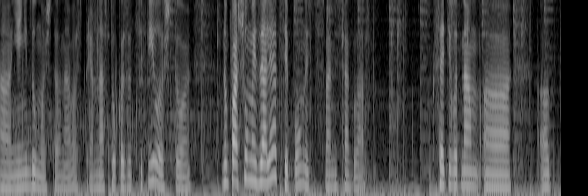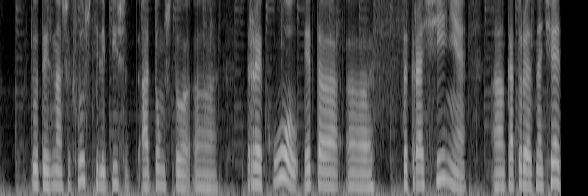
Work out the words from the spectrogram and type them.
А, Я не думаю, что она вас прям настолько зацепила, что... Ну, по шумоизоляции полностью с вами согласна. Кстати, вот нам а, а, кто-то из наших слушателей пишет о том, что а, трек-холл — это а, сокращение которое означает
